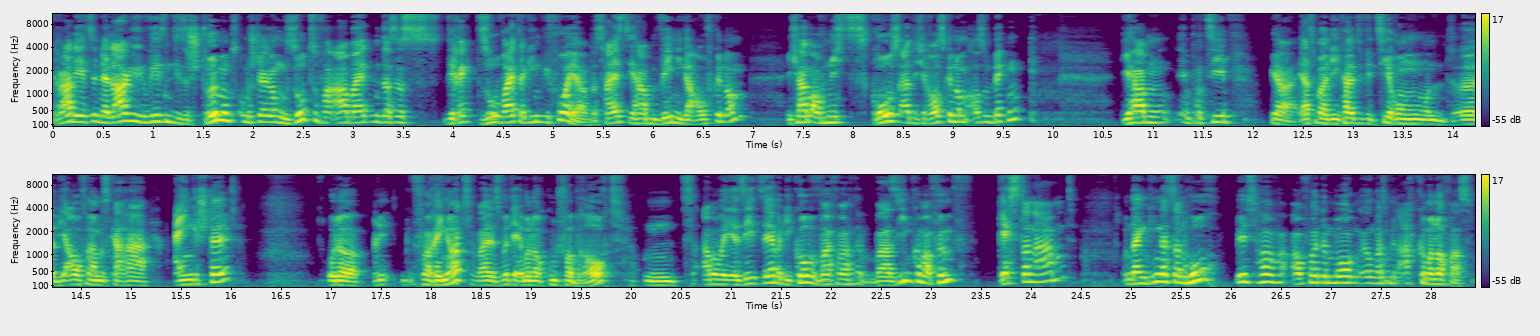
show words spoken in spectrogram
gerade jetzt in der Lage gewesen, diese Strömungsumstellung so zu verarbeiten, dass es direkt so weiterging wie vorher. Das heißt, sie haben weniger aufgenommen. Ich habe auch nichts großartig rausgenommen aus dem Becken. Die haben im Prinzip ja erstmal die Kalzifizierung und äh, die Aufnahme des KH eingestellt oder verringert, weil es wird ja immer noch gut verbraucht. Und, aber ihr seht selber, die Kurve war, war 7,5 gestern Abend und dann ging das dann hoch bis auf heute Morgen irgendwas mit 8, noch was.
